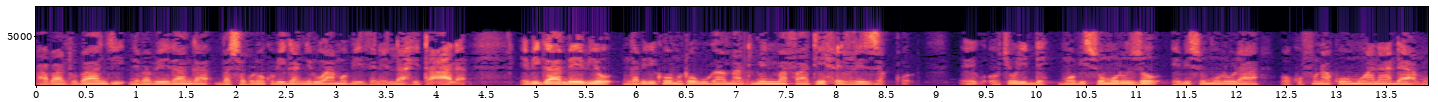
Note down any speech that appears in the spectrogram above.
Abantu bangi ne babeera nga basobola okubiganyirwamu biizinillahi taala. Ebigambo ebyo nga biriko omutwe ogugamba nti min mafatihi rizik okiwulidde mu bisumuluzo ebisumulula okufuna kw'omwana adaamu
